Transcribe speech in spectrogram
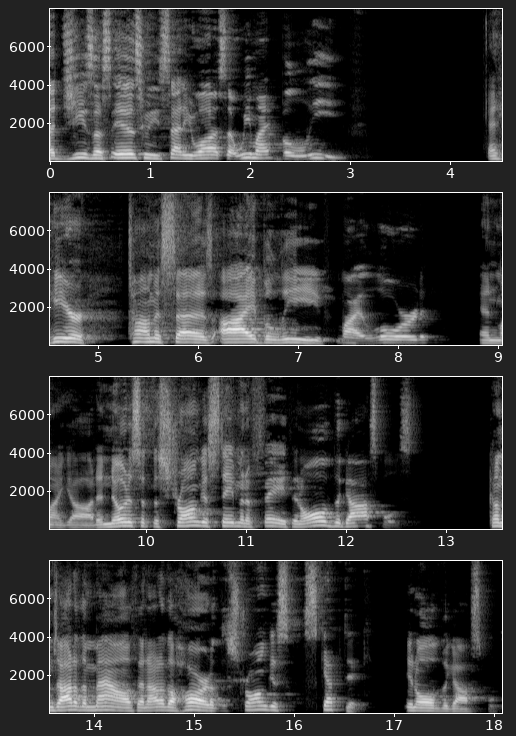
that Jesus is who he said he was, that we might believe. And here, Thomas says, I believe my Lord and my God. And notice that the strongest statement of faith in all of the Gospels comes out of the mouth and out of the heart of the strongest skeptic in all of the Gospels.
